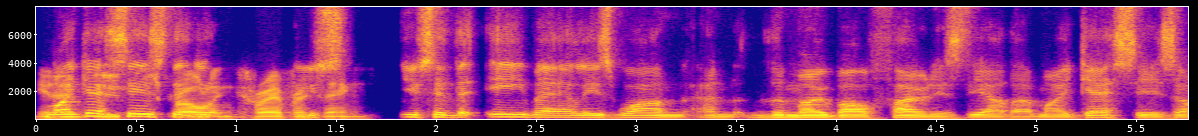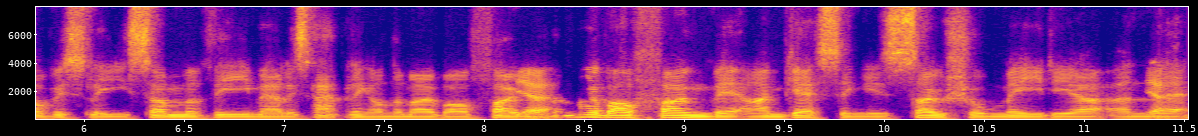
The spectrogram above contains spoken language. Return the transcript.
you know, my guess is scrolling that you, through everything. You, you, said that email is one and the mobile phone is the other. My guess is obviously some of the email is happening on the mobile phone. Yeah. the mobile phone bit, I'm guessing, is social media and yeah.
